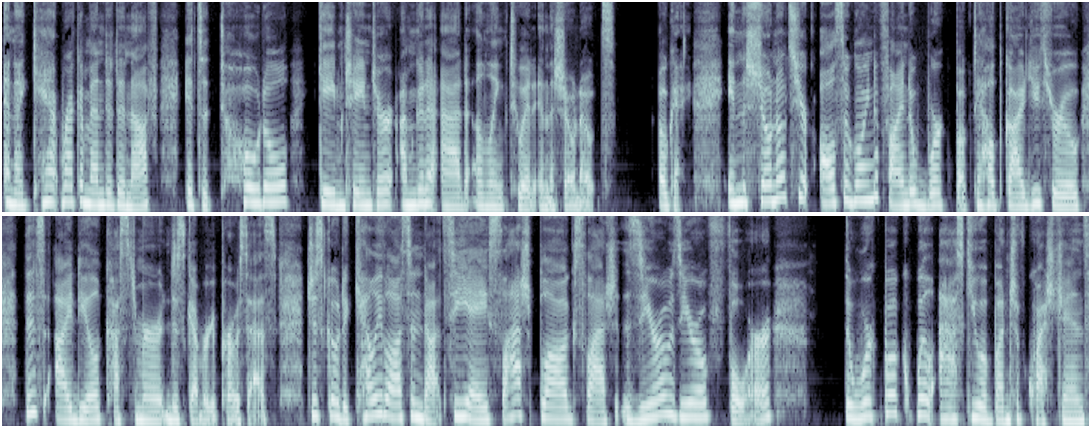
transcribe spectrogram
and I can't recommend it enough. It's a total game changer. I'm going to add a link to it in the show notes. Okay. In the show notes, you're also going to find a workbook to help guide you through this ideal customer discovery process. Just go to kellylawson.ca slash blog slash 004 the workbook will ask you a bunch of questions,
